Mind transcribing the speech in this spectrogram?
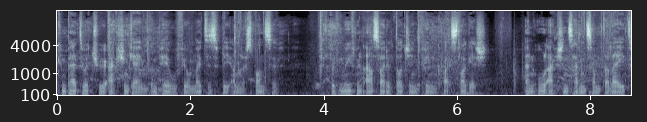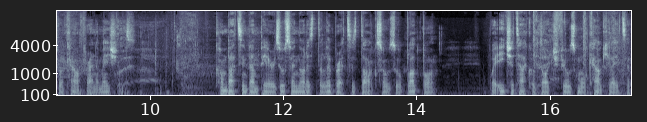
Compared to a true action game, Vampyr will feel noticeably unresponsive, with movement outside of dodging feeling quite sluggish, and all actions having some delay to account for animations. Combat in Vampyr is also not as deliberate as Dark Souls or Bloodborne, where each attack or dodge feels more calculated.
